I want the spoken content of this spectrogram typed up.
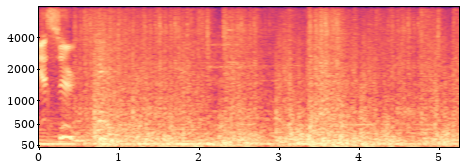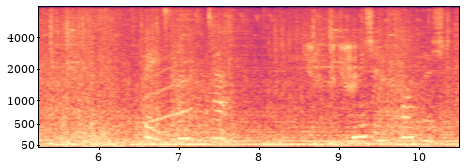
Yes, sir. Unit. Base under attack. Mission accomplished.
